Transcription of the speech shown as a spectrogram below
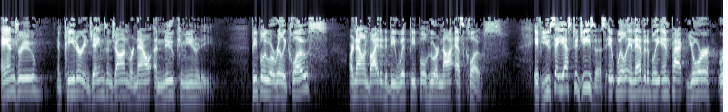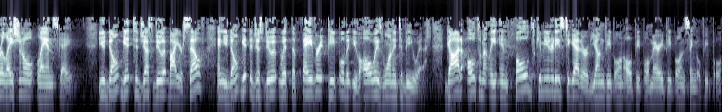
Andrew and Peter and James and John were now a new community. People who are really close are now invited to be with people who are not as close. If you say yes to Jesus, it will inevitably impact your relational landscape. You don't get to just do it by yourself and you don't get to just do it with the favorite people that you've always wanted to be with. God ultimately enfolds communities together of young people and old people, married people and single people,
